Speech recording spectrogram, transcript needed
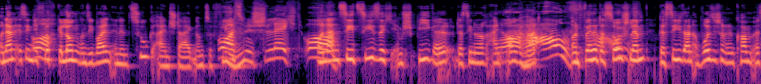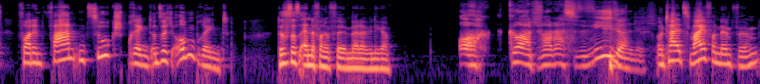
und dann ist ihnen die Oh. Flucht gelungen und sie wollen in den Zug einsteigen, um zu fliehen. Oh, ist mir schlecht. Oh. Und dann sieht sie sich im Spiegel, dass sie nur noch ein Oh, Auge hör hat auf, und findet hör das so auf. schlimm, dass sie dann, obwohl sie schon entkommen ist, vor den fahrenden Zug springt und sich umbringt. Das ist das Ende von dem Film, mehr oder weniger. oh Gott, war das widerlich. Und Teil 2 von dem Film,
